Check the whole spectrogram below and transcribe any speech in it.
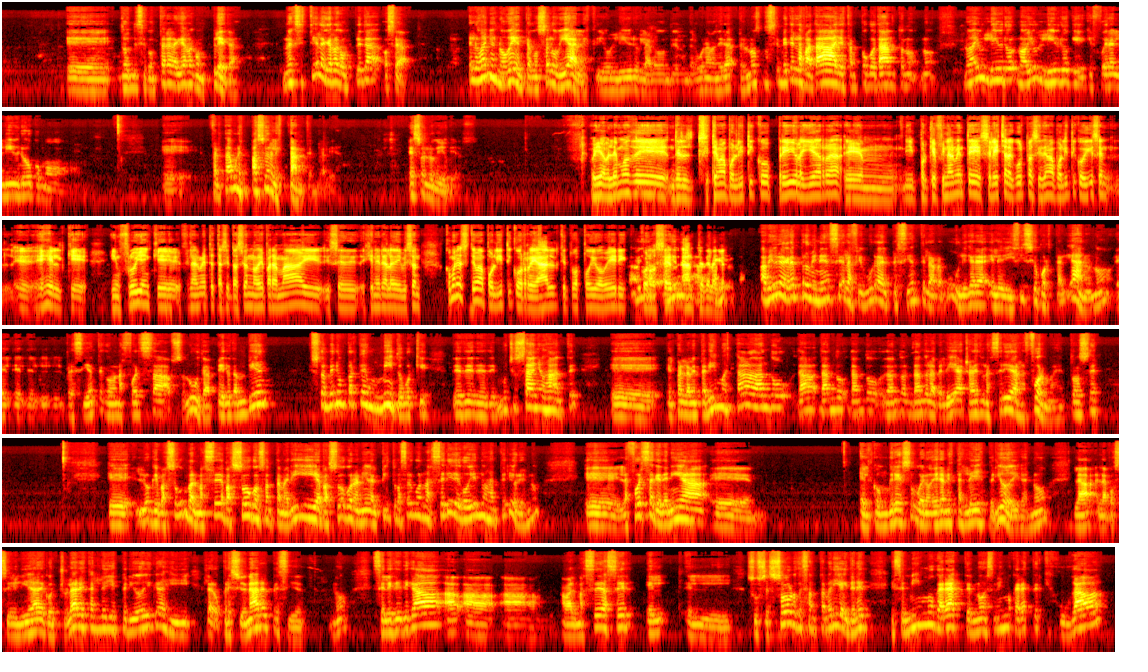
donde se contara la guerra completa, no existía la guerra completa, o sea, en los años 90, Gonzalo Vial escribió un libro, claro, donde, de alguna manera, pero no, se mete en las batallas tampoco tanto, no, no, no hay un libro, no había un libro que, fuera el libro como... Eh, faltaba un espacio en el estante, en realidad. Eso es lo que yo pienso. Oye, hablemos del sistema político previo a la guerra, em, y porque finalmente se le echa la culpa al sistema político y dicen eh, es el que influye en que finalmente esta situación no dé para más y, se genera la división. ¿Cómo era el sistema político real que tú has podido ver y conocer antes de la guerra? Había una gran prominencia la figura del presidente de la República, era el edificio portaliano, ¿no? El, presidente con una fuerza absoluta, pero también, eso también es un parte de un mito, porque desde muchos años antes, eh, el parlamentarismo estaba dando, dando, dando, dando, dando la pelea a través de una serie de reformas. Entonces, eh, lo que pasó con Balmaceda, pasó con Santa María, pasó con Aníbal Pinto, pasó con una serie de gobiernos anteriores. Eh, la fuerza que tenía el Congreso, bueno, eran estas leyes periódicas, ¿no? La, posibilidad de controlar estas leyes periódicas y, claro, presionar al presidente. Se le criticaba a Balmaceda ser el, sucesor de Santa María y tener ese mismo carácter, ¿no? Ese mismo carácter que jugaba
